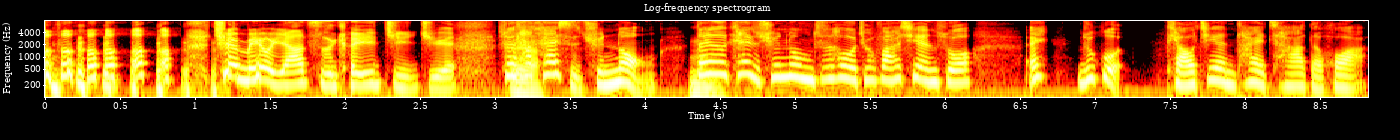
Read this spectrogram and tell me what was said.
却没有牙齿可以咀嚼，所以他开始去弄，但是开始去弄之后，就发现说，哎，如果条件太差的话。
